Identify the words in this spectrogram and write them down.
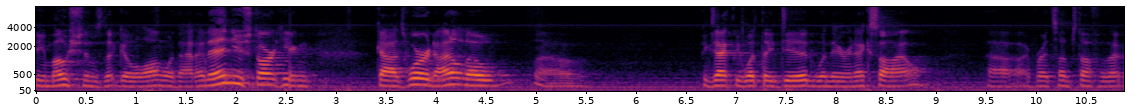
the emotions that go along with that. And then you start hearing God's word. Now, I don't know uh, exactly what they did when they were in exile. Uh, I've read some stuff that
